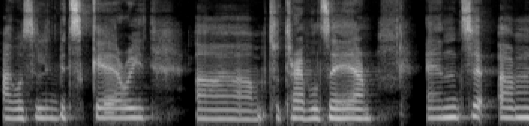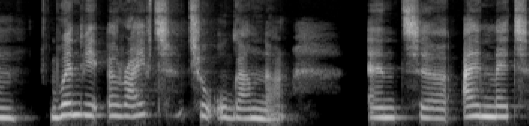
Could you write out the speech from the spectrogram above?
I was a little bit scary um, to travel there. And um, when we arrived to Uganda, and uh, I met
